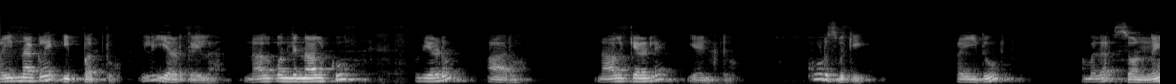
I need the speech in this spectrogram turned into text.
ಐದು ನಾಲ್ಕಲೆ ಇಪ್ಪತ್ತು. ಇಲ್ಲಿ ಎರಡು ಕೈಲ. ನಾಲ್ಕು ಒಂದಲೆ ನಾಲ್ಕು, ಒಂದು ಎರಡು ಆರು. ನಾಲ್ಕು ಎರಡಲೆ ಎಂಟು ಕೂಡಿಸ್ಬೇಕೀಗ ಐದು, ಆಮೇಲೆ ಸೊನ್ನೆ,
